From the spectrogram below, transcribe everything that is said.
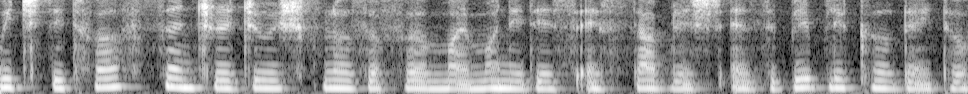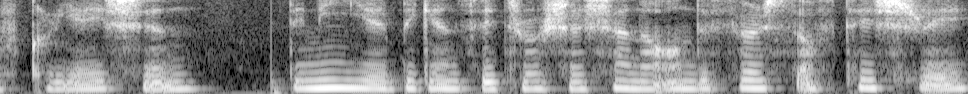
which the 12th century Jewish philosopher Maimonides established as the biblical date of creation. The new year begins with Rosh Hashanah on the 1st of Tishrei,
